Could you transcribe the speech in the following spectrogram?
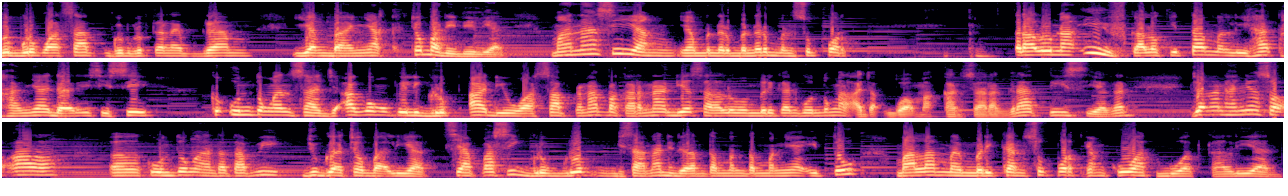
grup-grup WhatsApp, grup-grup Telegram yang banyak, coba dilihat mana sih yang yang benar-benar mensupport. Terlalu naif kalau kita melihat hanya dari sisi keuntungan saja. Aku mau pilih grup A di WhatsApp. Kenapa? Karena dia selalu memberikan keuntungan. Ajak gua makan secara gratis, ya kan? Jangan hanya soal uh, keuntungan, tetapi juga coba lihat siapa sih grup-grup di sana di dalam teman-temannya itu malah memberikan support yang kuat buat kalian.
